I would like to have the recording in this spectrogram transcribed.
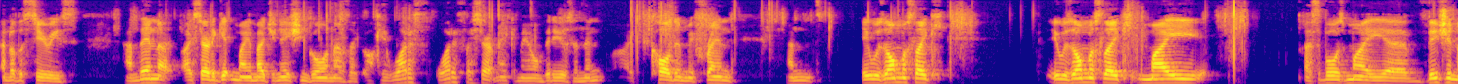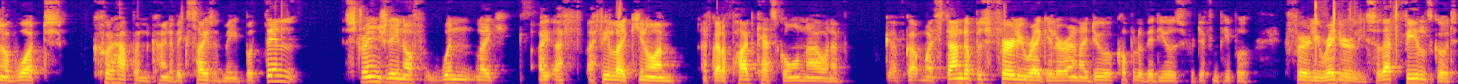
another series. And then I started getting my imagination going. I was like, okay, what if what if I start making my own videos? And then I called in my friend, and it was almost like it was almost like my I suppose my uh, vision of what could happen kind of excited me. But then, strangely enough, when like I, I, I feel like you know I'm I've got a podcast going now, and I've I've got my stand up is fairly regular, and I do a couple of videos for different people fairly regularly, so that feels good.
